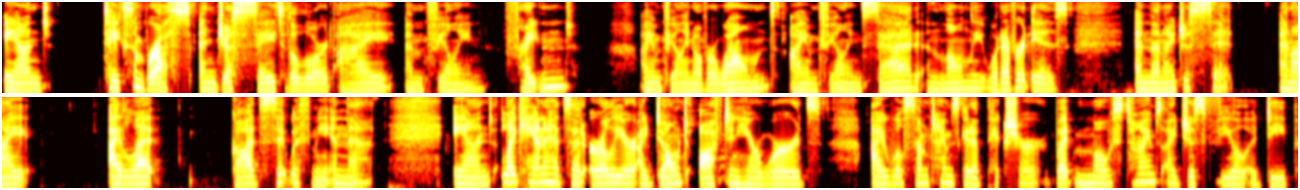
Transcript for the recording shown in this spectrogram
and take some breaths and just say to the Lord, I am feeling frightened. I am feeling overwhelmed. I am feeling sad and lonely, whatever it is. And then I just sit and I I let God sit with me in that. And like Hannah had said earlier, I don't often hear words. I will sometimes get a picture, but most times I just feel a deep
